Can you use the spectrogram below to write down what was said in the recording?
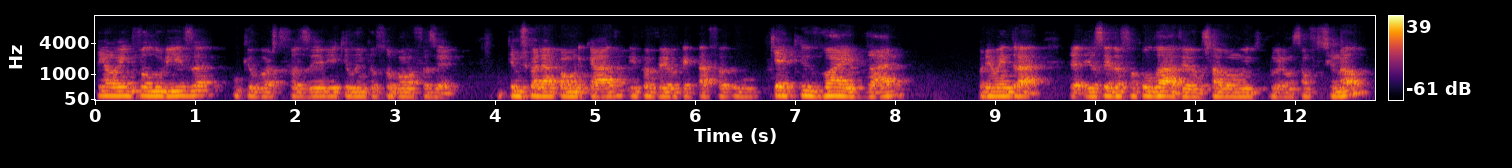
tem alguém que valoriza o que eu gosto de fazer e aquilo em que eu sou bom a fazer. Temos que olhar para o mercado e para ver o que é que, está, o que, é que vai dar para eu entrar. Eh, eu saí da faculdade, eu gostava muito de programação funcional,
